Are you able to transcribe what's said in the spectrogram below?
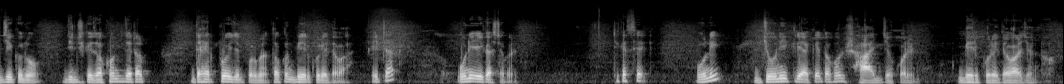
যে কোনো জিনিসকে যখন যেটা দেহের প্রয়োজন পড়বে না, তখন বের করে দেওয়া। এটা উনি এই কাজটা করেন। ঠিক আছে? উনি যোনি ক্রিয়াকে তখন সাহায্য করেন বের করে দেওয়ার জন্য।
